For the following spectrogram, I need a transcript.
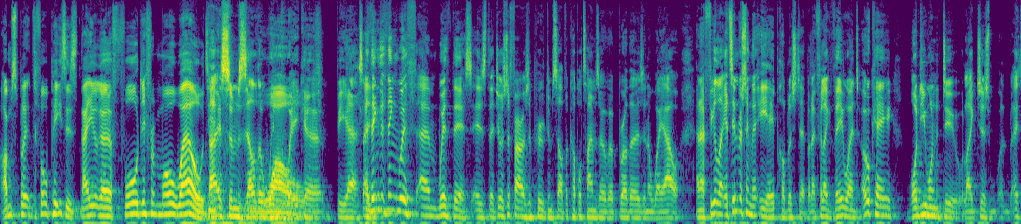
I'm split into four pieces. Now you go four different more worlds. That is some Zelda Whoa. Wind Waker BS. I think the thing with um, with this is that Josef Fares has proved himself a couple times over, Brothers and A Way Out, and I feel like it's interesting that EA published it, but I feel like they went, okay, what do you want to do? Like, just it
